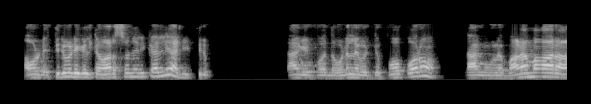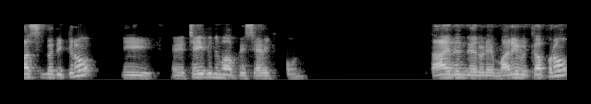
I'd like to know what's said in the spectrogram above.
அவருடைய திருவடிகள்கிட்ட வர சொன்னிருக்கா இல்லையா? நீ திரும்ப நாங்க இப்போ இந்த உடலை விட்டு போக போறோம். நாங்க உங்களை மனமாற ஆசீர்வதிக்கிறோம். நீ அஹ், சைத்தன்ய மாப்பிள்ளை சேவைக்கு போகணும். தாய் தந்தையருடைய மறைவுக்கு அப்புறம்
